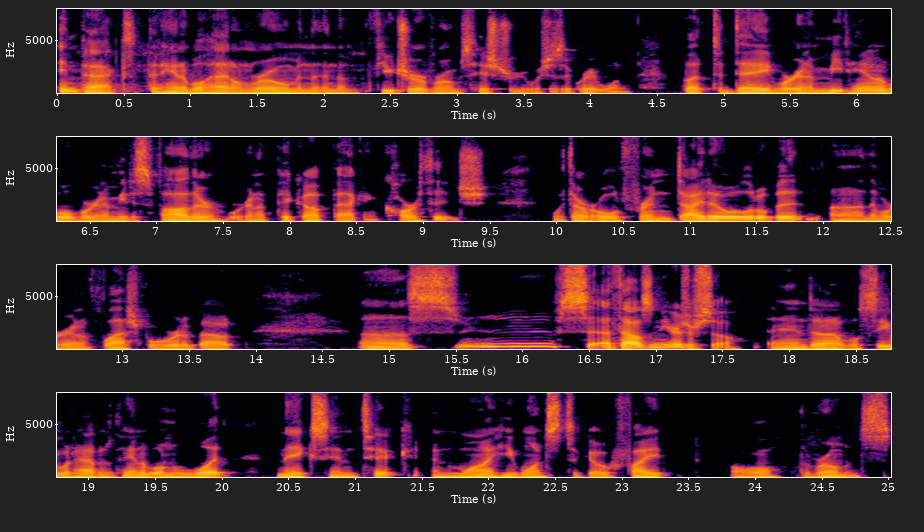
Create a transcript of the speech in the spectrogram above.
impact that Hannibal had on Rome and the, and the future of Rome's history, which is a great one. But today we're going to meet Hannibal. We're going to meet his father. We're going to pick up back in Carthage with our old friend Dido a little bit. Uh, then we're going to flash forward about uh, a thousand years or so, and uh, we'll see what happens with Hannibal and what makes him tick and why he wants to go fight all the Romans.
